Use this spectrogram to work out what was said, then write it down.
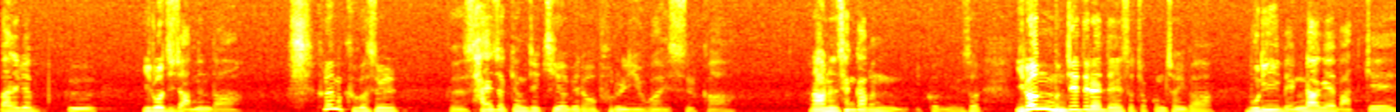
만약에 그 이루어지지 않는다. 그러면 그것을 그 사회적 경제 기업이라고 부를 이유가 있을까 라는 생각은 있거든요. 그래서 이런 문제들에 대해서 조금 저희가 무리 맥락에 맞게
